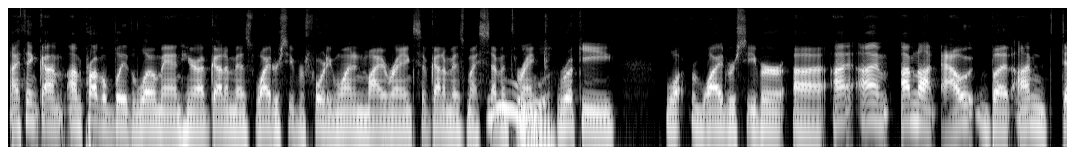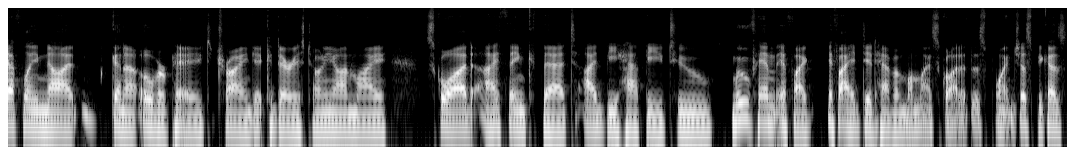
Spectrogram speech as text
I think I'm I'm probably the low man here. I've got him as wide receiver 41 in my ranks. I've got him as my seventh ranked rookie wide receiver. Uh, I, I'm I'm not out, but I'm definitely not gonna overpay to try and get Kadarius Toney on my squad. I think that I'd be happy to move him if I if I did have him on my squad at this point, just because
